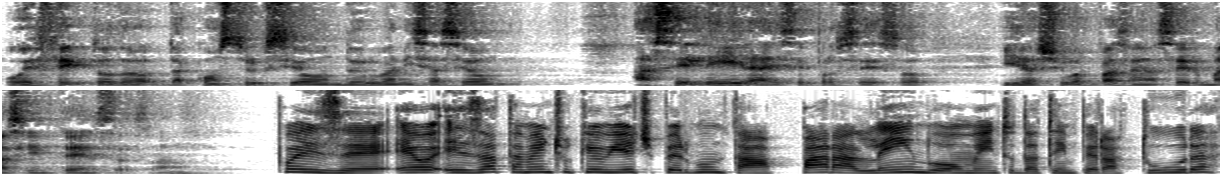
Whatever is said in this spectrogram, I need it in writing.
o efecto de, de construcción, de urbanización, acelera ese proceso e as chuvas passam a ser mais intensas. Não? Pois é, é exatamente o que eu ia te perguntar. Para além do aumento da temperatura,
